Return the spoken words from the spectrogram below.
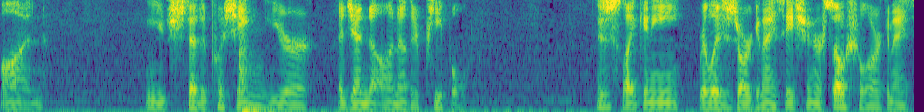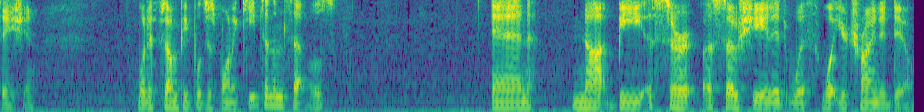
on you instead of pushing your agenda on other people. It's just like any religious organization or social organization. What if some people just want to keep to themselves and not be assert, associated with what you're trying to do?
